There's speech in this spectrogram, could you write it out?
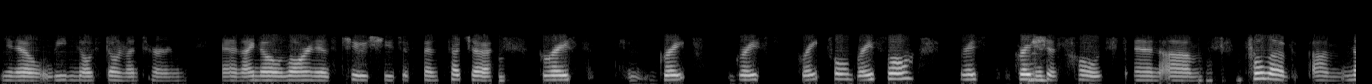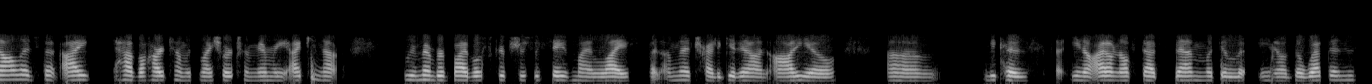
you know, leave no stone unturned. And I know Loren is too. She's just been such a grace, great, grace, grateful, graceful, grace, gracious host, and um, full of um, knowledge that I have a hard time with my short-term memory. I cannot remember Bible scriptures to save my life, but I'm going to try to get it on audio um, because you know I don't know if that's them with the you know the weapons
